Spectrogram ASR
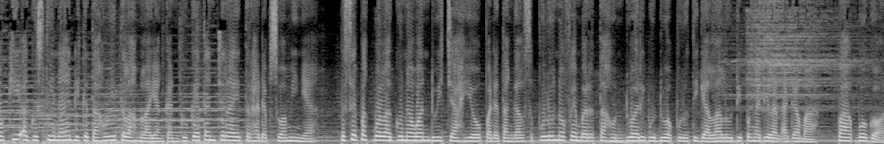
Oki Agustina diketahui telah melayangkan gugatan cerai terhadap suaminya, pesepak bola Gunawan Dwi Cahyo pada tanggal 10 November tahun 2023 lalu di Pengadilan Agama, Pa Bogor.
